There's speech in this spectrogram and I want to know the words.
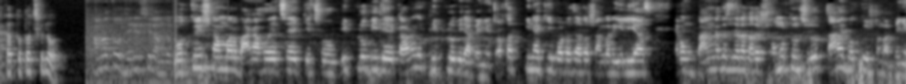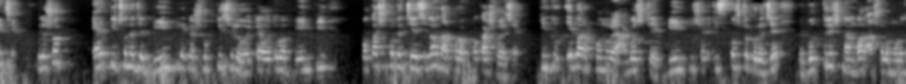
একাত্মতা ছিল? আমরা তো জেনেছিলাম যে বত্রিশ নম্বর ভাঙা হয়েছে কিছু বিপ্লবীদের কারণে বিপ্লবীরা ভেঙেছে। অর্থাৎ পিনাকি ভট্টাচার্য সাংবাদিক ইলিয়াস এবং বাংলাদেশে যারা তাদের সমর্থন ছিল তারাই বত্রিশ নম্বর ভেঙেছে। দর্শক এর পিছনে যে বিএনপির একটা শক্তি ছিল এটা হয়তো বা বিএনপি প্রকাশ করতে চেয়েছিল না তারপর প্রকাশ হয়েছে। কিন্তু এবার পনেরোই আগস্টে বিএনপি সেটা স্পষ্ট করেছে যে বত্রিশ নাম্বার আসলে মূলত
